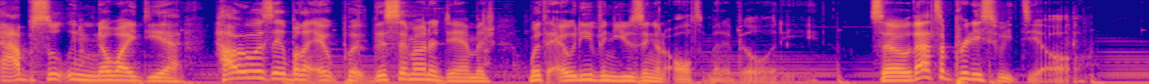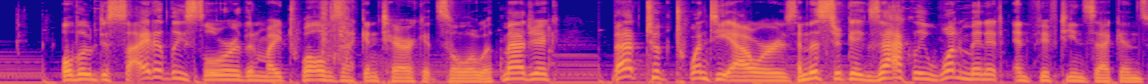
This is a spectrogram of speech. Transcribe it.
absolutely no idea how I was able to output this amount of damage without even using an ultimate ability. So that's a pretty sweet deal. Although decidedly slower than my 12 second Taraket solo with Magic, that took 20 hours, and this took exactly 1 minute and 15 seconds,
